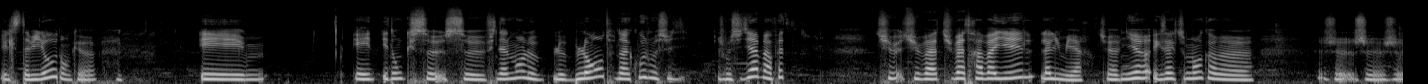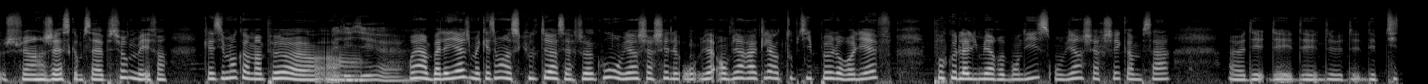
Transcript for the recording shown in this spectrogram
et le stabilo. Donc, euh, et, et, et, donc ce, ce, finalement, le, le, blanc, tout d'un coup, je me suis dit, je me suis dit ah ben en fait, tu, tu, vas, tu vas travailler la lumière. Tu vas venir exactement comme. Euh, je, je, je, je, fais un geste comme ça absurde, mais enfin, quasiment comme un peu. Euh, un, euh... ouais, un balayage, mais quasiment un sculpteur. C'est-à-dire que tout d'un coup, on vient, chercher le, on, vient, on vient racler un tout petit peu le relief pour que de la lumière rebondisse. On vient chercher comme ça. Euh, des, des, des, des, des petites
